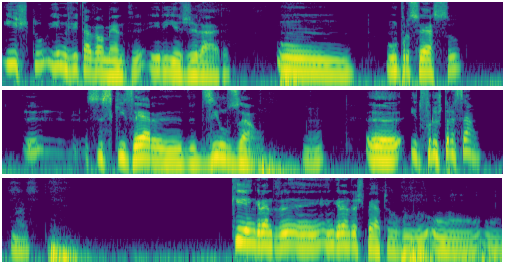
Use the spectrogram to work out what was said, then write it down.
isto inevitavelmente iria gerar um, um processo se se quiser, de desilusão uh, e de frustração. É? Que em grande, em, grande aspecto o, o,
